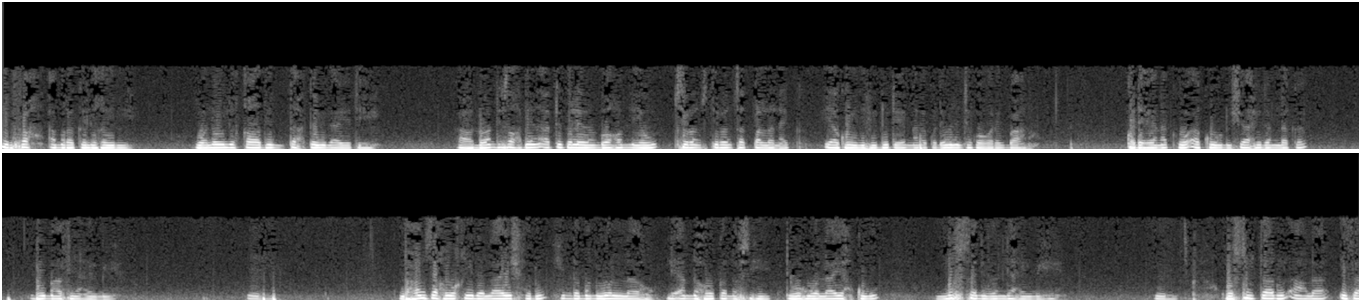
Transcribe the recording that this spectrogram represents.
ارفع أمرك لغيره ولو لقاض تحت ولايته. آه دون دي صاح بين ارتيكل بو خامني يو تيرون تيرون سات بالا نيك يا كو يدي في دوتي نانا كو ديمل نتي كوكو ريك باخنا كو ديفه نك و اكون شاهدا لك بما في علمي دهان صاح وقيل لا يشهد عند من والله لأنه كنفسه تي هو لا يحكم مستندا لعلمه والسلطان الاعلى اذا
